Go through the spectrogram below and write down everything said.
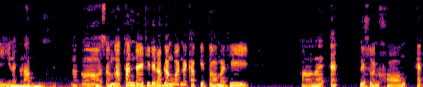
นี้นะครับ แล้วก็สำหรับท่านใดที่ได้รับรางวัลนะครับ ติดต่อมาที่ไลน์แอดในส่วนของแอด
